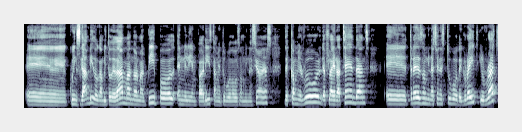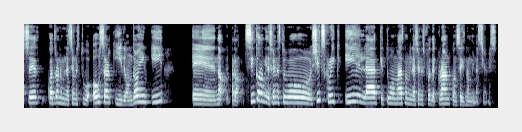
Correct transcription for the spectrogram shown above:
eh, Queen's Gambit o Gambito de Dama, Normal People, Emily en París también tuvo dos nominaciones, The Coming Rule, The Flight Attendant, eh, tres nominaciones tuvo The Great y Ratchet, cuatro nominaciones tuvo Ozark y The Undoing y eh, no, perdón, cinco nominaciones tuvo Sheets Creek y la que tuvo más nominaciones fue The Crown con seis nominaciones.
